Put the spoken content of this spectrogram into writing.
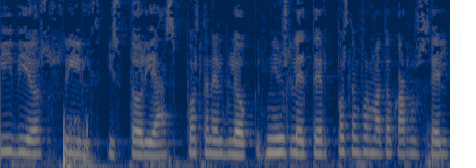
vídeos, reels, historias, post en el blog, newsletter, post en formato carrusel,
